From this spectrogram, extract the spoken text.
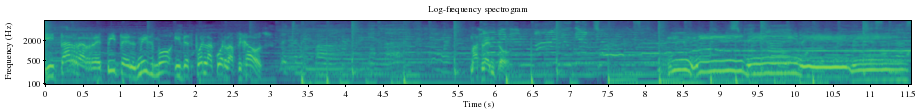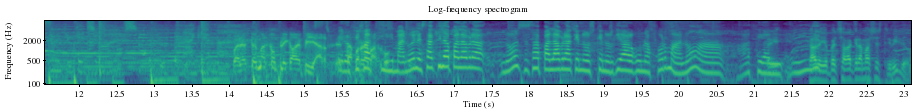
Guitarra repite el mismo y después la cuerda, fijaos. Más lento. Bueno, esto es más complicado de pillar. Pero Está fíjate, y Manuel, es aquí la palabra, ¿no? Es esa palabra que nos, que nos guía de alguna forma, ¿no? A- hacia el, el- Claro, yo pensaba que era más estribillo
